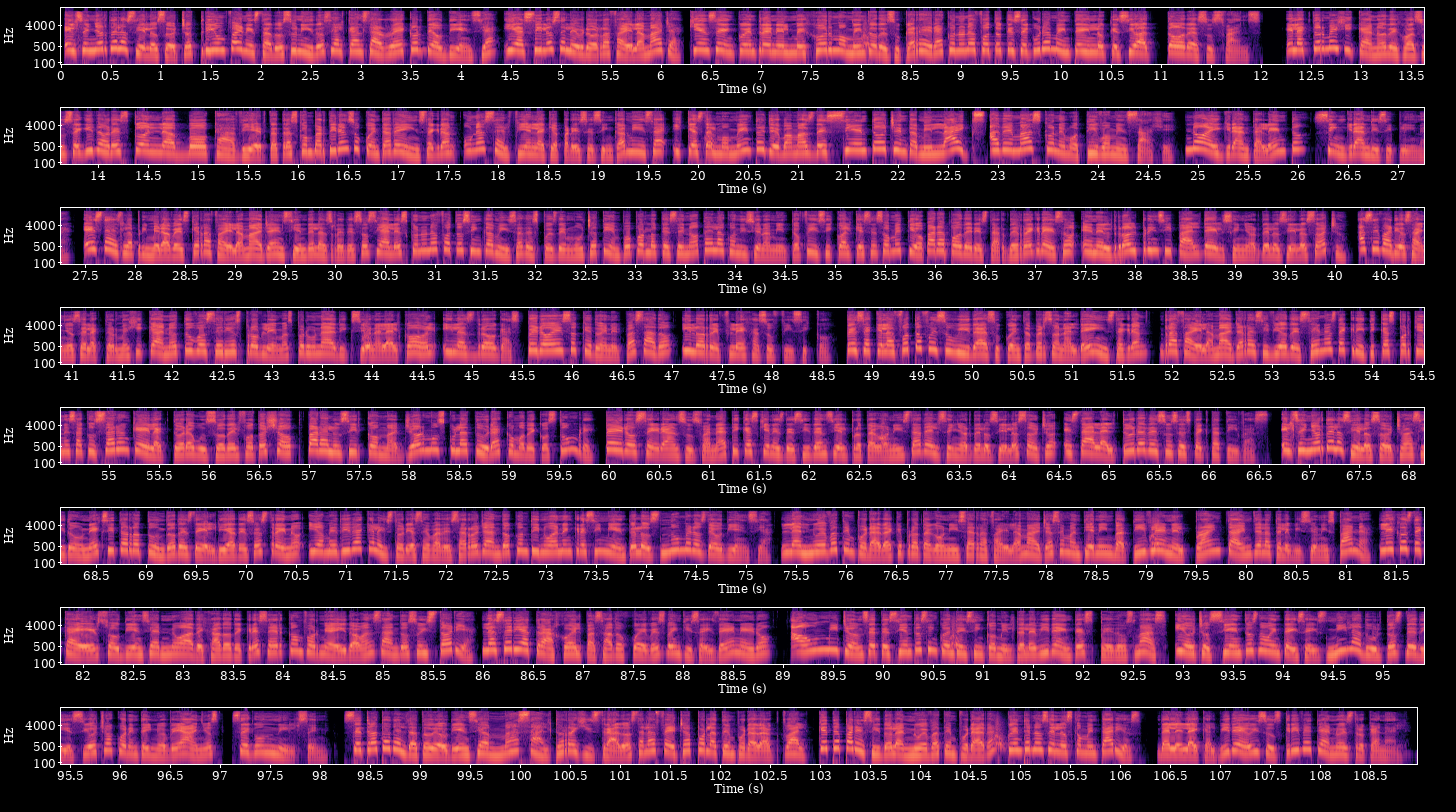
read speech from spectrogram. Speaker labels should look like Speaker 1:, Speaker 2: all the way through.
Speaker 1: El Señor de los Cielos 8 triunfa en Estados Unidos y alcanza récord de audiencia y así lo celebró Rafael Amaya, quien se encuentra en el mejor momento de su carrera con una foto que seguramente enloqueció a todas sus fans. El actor mexicano dejó a sus seguidores con la boca abierta tras compartir en su cuenta de Instagram una selfie en la que aparece sin camisa y que hasta el momento lleva más de 180 mil likes, además con emotivo mensaje. No hay gran talento sin gran disciplina. Esta es la primera vez que Rafael Amaya enciende las redes sociales con una foto sin camisa después de mucho tiempo por lo que se nota el acondicionamiento físico al que se sometió para poder estar de regreso en el rol principal de El Señor de los Cielos 8. Hace varios años el actor mexicano tuvo serios problemas por una adicción al alcohol y las drogas, pero eso quedó en el pasado y lo refleja su físico. Pese a que la foto fue subida a su cuenta personal de Instagram, Rafael Amaya recibió decenas de críticas por quienes acusaron que el actor abusó del Photoshop para lucir con mayor musculatura como de costumbre. Pero serán sus fanáticas quienes decidan si el protagonista del Señor de los Cielos 8 está a la altura de sus expectativas. El Señor de los Cielos 8 ha sido un éxito rotundo desde el día de su estreno y a medida que la historia se va desarrollando continúan en crecimiento los números de audiencia. La nueva temporada que protagoniza Rafael Amaya se mantiene imbatible en el prime time de la televisión hispana. Lejos de caer, su audiencia no ha dejado de crecer conforme ha ido avanzando su historia. La serie atrajo el pasado jueves 26 de enero a 1.755.000 televidentes pedos más y 896.000 adultos de 18 a 49 años, según Nielsen. Se trata del dato de audiencia más alto registrado hasta la fecha por la temporada actual. ¿Qué te ha parecido la nueva temporada? Cuéntanos en los comentarios. Dale like al video y suscríbete a nuestro canal.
